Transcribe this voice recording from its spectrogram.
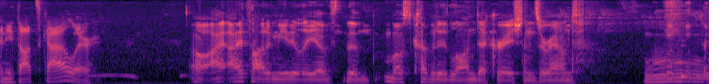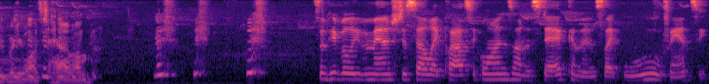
Any thoughts, Kyle? Or Oh, I, I thought immediately of the most coveted lawn decorations around. Everybody wants to have them. Some people even manage to sell like plastic ones on a stick, and then it's like, ooh, fancy.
